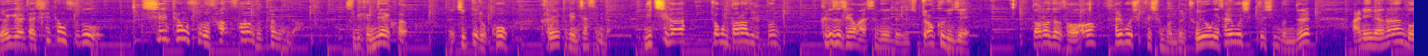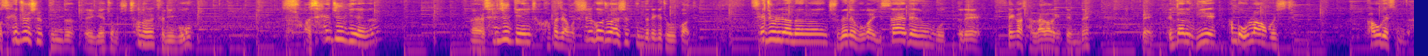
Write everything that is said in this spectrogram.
여기가 일단 실평수도 실평수로 32평입니다. 집이 굉장히 커요. 집도 좋고 가격도 괜찮습니다. 위치가 조금 떨어질 뿐 그래서 제가 말씀드린 대로 조금 이제 떨어져서 살고 싶으신 분들, 조용히 살고 싶으신 분들, 아니면은 뭐 세 주실 분들에게 좀 추천을 드리고, 아, 세 주기에는, 네, 세 주기에는 적합하지 않고 실거주 하실 분들에게 좋을 것 같아요. 세 주려면은 주변에 뭐가 있어야 되는 곳들에 새가 잘 나가기 때문에, 네, 일단은 위에 한번 올라가 보시죠. 가보겠습니다.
